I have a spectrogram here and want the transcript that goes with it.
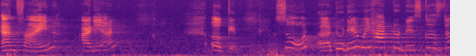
I'm fine, Aryan. Okay. So, uh, today we have to discuss the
